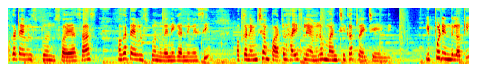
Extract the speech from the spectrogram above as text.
ఒక టేబుల్ స్పూన్ సోయా సాస్ ఒక టేబుల్ స్పూన్ వెనిగర్ని వేసి ఒక నిమిషం పాటు హై ఫ్లేమ్లో మంచిగా ఫ్రై చేయండి. ఇప్పుడు ఇందులోకి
